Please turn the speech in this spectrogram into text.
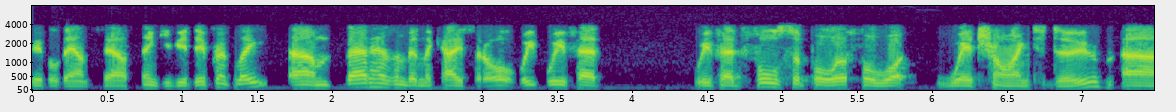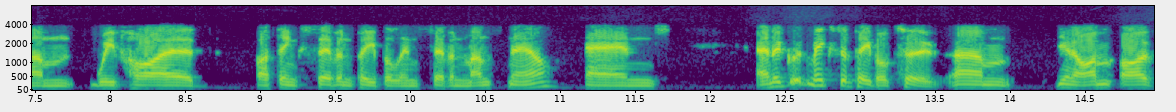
people down south think of you differently. Um, that hasn't been the case at all. We, have had we've had full support for what we're trying to do. Um, we've hired, I think, seven people in seven months now, and and a good mix of people too. Um, you know, i have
